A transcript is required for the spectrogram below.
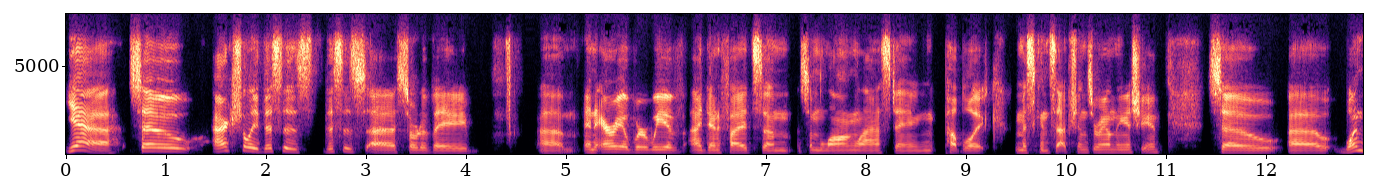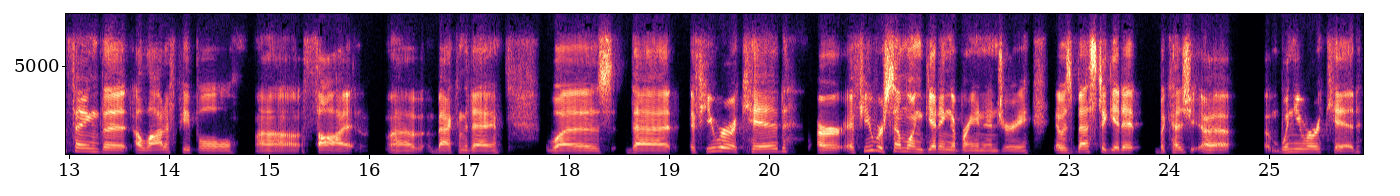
Yeah, so actually, this is this is uh, sort of a um, an area where we have identified some some long-lasting public misconceptions around the issue. So uh, one thing that a lot of people uh, thought uh, back in the day was that if you were a kid or if you were someone getting a brain injury, it was best to get it because you, uh, when you were a kid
